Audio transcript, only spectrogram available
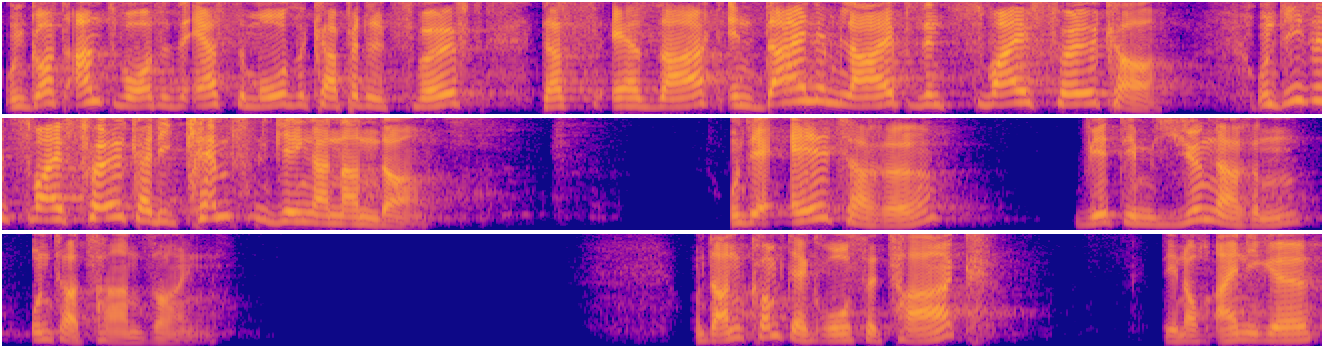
Und Gott antwortet in 1. Mose Kapitel 12, dass er sagt, in deinem Leib sind zwei Völker. Und diese zwei Völker, die kämpfen gegeneinander. Und der Ältere wird dem Jüngeren untertan sein. Und dann kommt der große Tag, den auch einige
